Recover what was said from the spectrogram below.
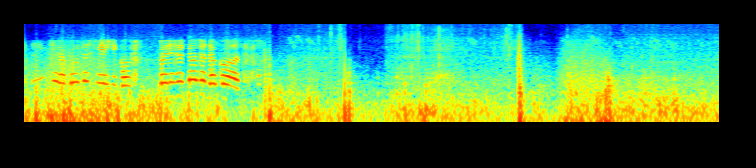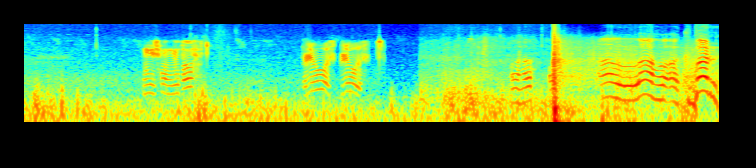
Оцените работу смежников. По результату доклад. Мишман готов? Плюс, плюс. Ага. Аллаху Акбар!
